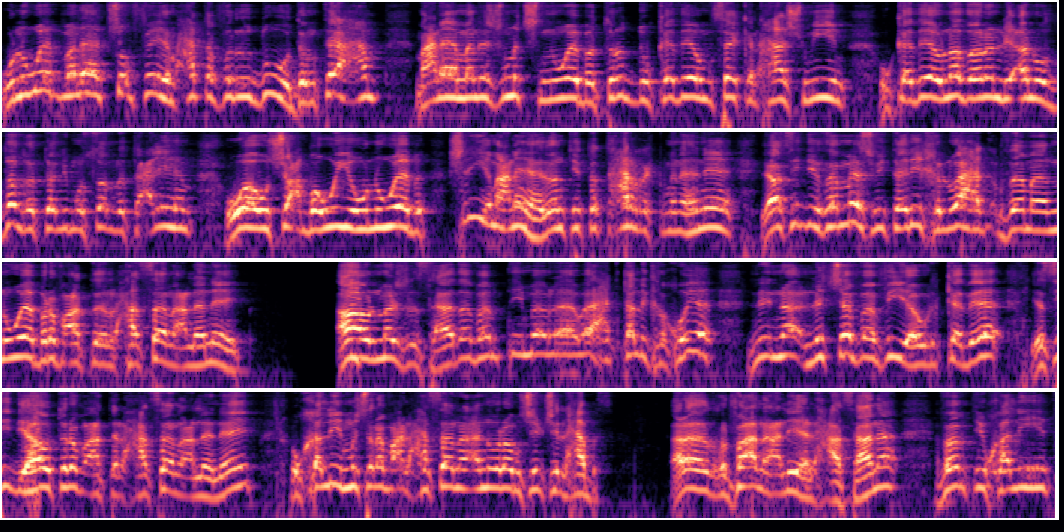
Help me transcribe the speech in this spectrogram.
ونواب معناها تشوف فيهم حتى في الردود نتاعهم معناها ما نجمتش النواب ترد وكذا ومساكن حاشمين وكذا ونظرا لأنه الضغط اللي مسلط عليهم وشعبويه ونواب شنو هي معناها؟ أنت تتحرك من هنا. يا سيدي ثماش في تاريخ الواحد ثم نواب رفعت الحسن على نايب. آه المجلس هذا فهمتني؟ واحد قال لك أخويا للشفافيه والكذا. يا سيدي هاو رفعت الحسنه على نايب وخليه مش رفع الحسنه انه راه باش يمشي الحبس. رفعنا عليه الحسنة فهمتي؟ وخليه يت-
